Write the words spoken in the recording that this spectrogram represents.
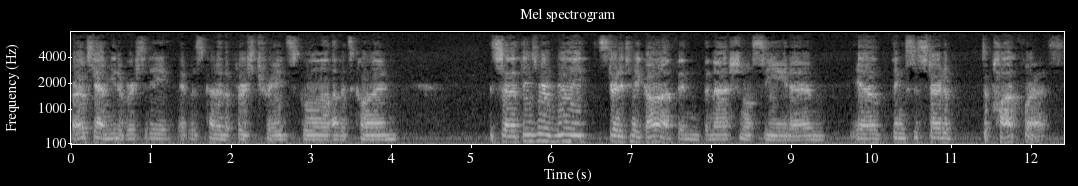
or Oaksterdam University. It was kind of the first trade school of its kind. So things were really starting to take off in the national scene, and you know, things just started to pop for us.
